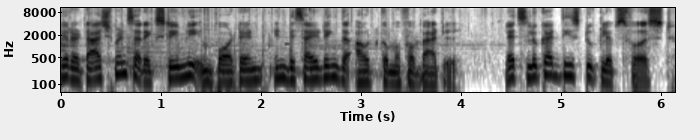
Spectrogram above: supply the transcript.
Your attachments are extremely important in deciding the outcome of a battle. Let's look at these two clips first.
